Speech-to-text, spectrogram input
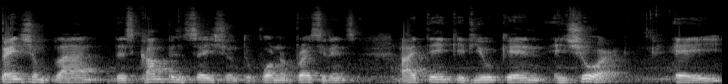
pension plan, this compensation to former presidents. I think if you can ensure a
